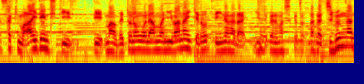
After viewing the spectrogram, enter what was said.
さっきもアイデンティティって、まあ、ベトナム語であんまり言わないけどって言いながら言ってくれましたけどだから自分が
